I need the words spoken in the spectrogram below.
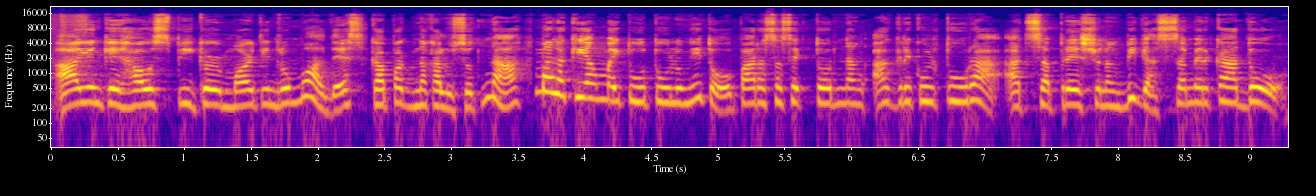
Ayon kay House Speaker Martin Romualdez, kapag nakalusot na, malaki ang maitutulong nito para sa sektor ng agrikultura at sa presyo ng bigas sa merkado.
